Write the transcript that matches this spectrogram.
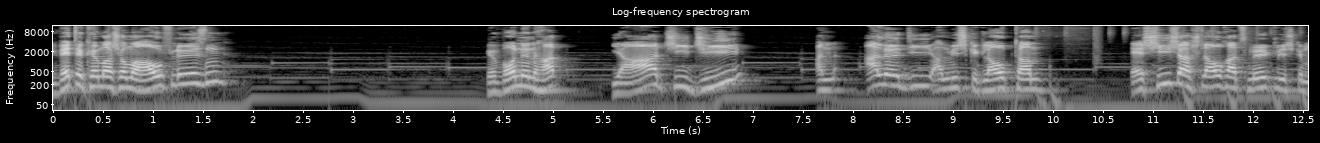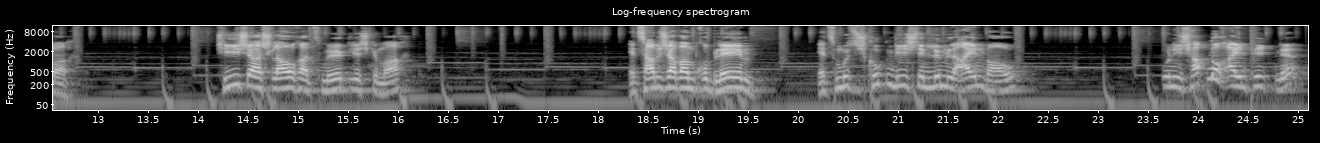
Die Wette können wir schon mal auflösen. Gewonnen hat, ja, GG. An alle, die an mich geglaubt haben. Der Shisha-Schlauch hat's möglich gemacht. Shisha-Schlauch hat's möglich gemacht. Jetzt habe ich aber ein Problem. Jetzt muss ich gucken, wie ich den Lümmel einbaue. Und ich habe noch einen Pick, ne?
